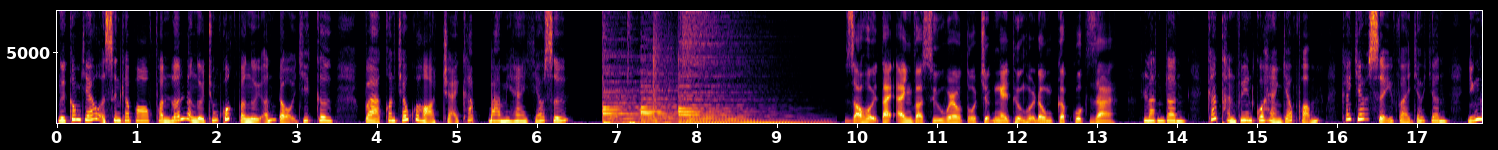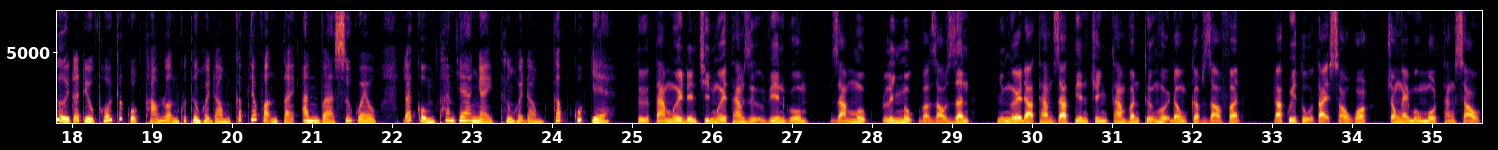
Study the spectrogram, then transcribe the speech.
Người công giáo ở Singapore phần lớn là người Trung Quốc và người Ấn Độ di cư và con cháu của họ trải khắp 32 giáo xứ. Giáo hội tại Anh và xứ Wales tổ chức Ngày Thượng Hội đồng cấp quốc gia. London, các thành viên của hàng giáo phẩm, các giáo sĩ và giáo dân, những người đã điều phối các cuộc thảo luận của Thượng Hội đồng cấp giáo phận tại Anh và xứ Wales đã cùng tham gia Ngày Thượng Hội đồng cấp quốc gia. Từ 80 đến 90 tham dự viên gồm giám mục, linh mục và giáo dân, những người đã tham gia tiến trình tham vấn Thượng Hội đồng cấp giáo phận, đã quy tụ tại Southwark trong ngày 1 tháng 6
